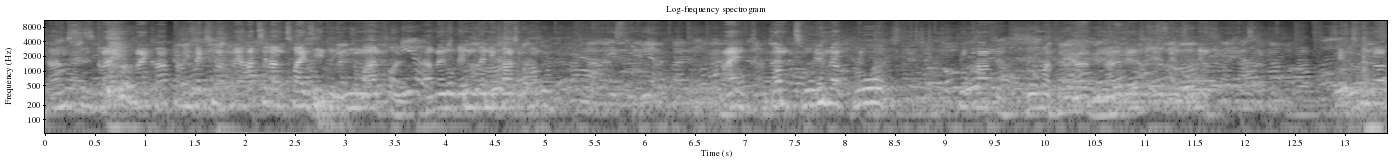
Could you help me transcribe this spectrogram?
dann müsste sie drei, drei Karten haben, 600 mehr, hat sie dann zwei Siegel im Normalfall, ja, wenn, wenn, wenn die Karte kommt. Nein, sie bekommt 200 pro, pro Karte. Pro Material. Ja, dann werden sie- werden sie nicht. 600,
